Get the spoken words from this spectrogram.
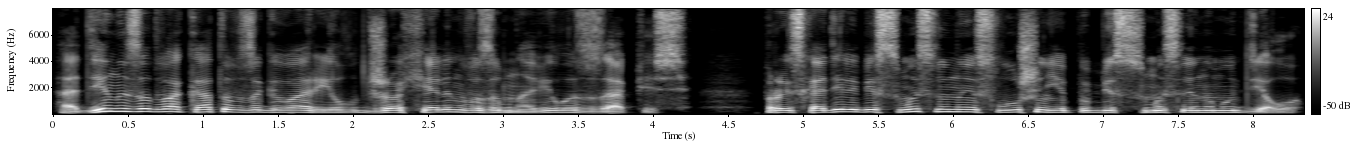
Один из адвокатов заговорил, Джо Хелен возобновила запись происходили бессмысленные слушания по бессмысленному делу.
